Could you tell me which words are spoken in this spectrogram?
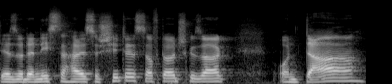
der so der nächste heiße Shit ist, auf Deutsch gesagt. Und da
